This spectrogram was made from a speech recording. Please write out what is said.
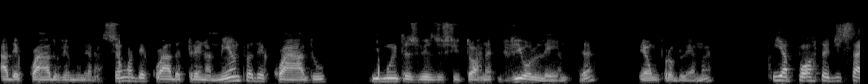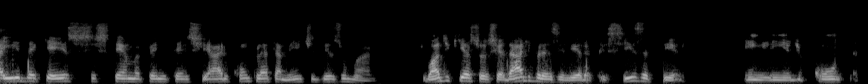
adequado, remuneração adequada, treinamento adequado e muitas vezes se torna violenta, é um problema. E a porta de saída é que é esse sistema penitenciário completamente desumano. De modo que a sociedade brasileira precisa ter em linha de conta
